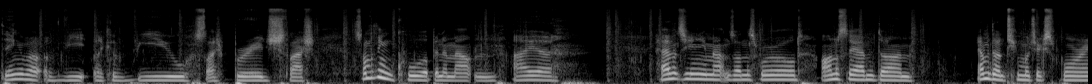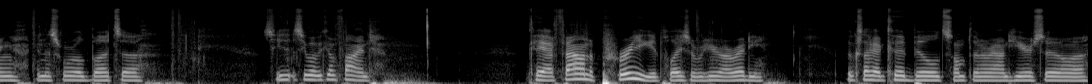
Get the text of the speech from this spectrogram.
thing about a view, like a view slash bridge slash something cool up in a mountain. I uh, haven't seen any mountains on this world. Honestly, I haven't done I haven't done too much exploring in this world, but uh, see see what we can find. Okay, I found a pretty good place over here already. Looks like I could build something around here, so uh,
